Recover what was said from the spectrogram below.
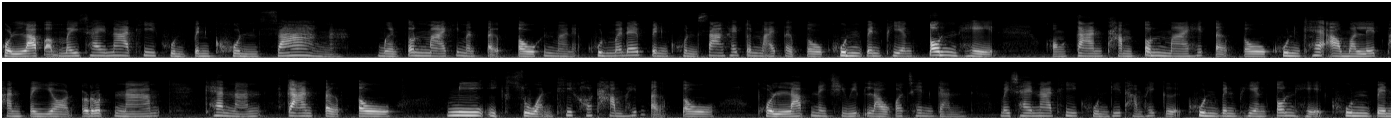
ผลลัพธ์อะไม่ใช่หน้าที่คุณเป็นคนสร้างนะเหมือนต้นไม้ที่มันเติบโตขึ้นมาเนี่ย คุณไม่ได้เป็นคนสร้างให้ต้นไม้เติบโต คุณเป็นเพียงต้นเหตุของการทำต้นไม้ให้เติบโต คุณแค่เอามาเมล็ดพันธุ์ไปหยอดรดน้ำแค่นั้นการเติบโต มีอีกส่วนที่เขาทำให้เติบโต ผลลัพธ์ในชีวิตเราก็เช่นกัน ไม่ใช่หน้าที่คุณที่ทำให้เกิด คุณเป็นเพียงต้นเหตุ คุณเป็น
